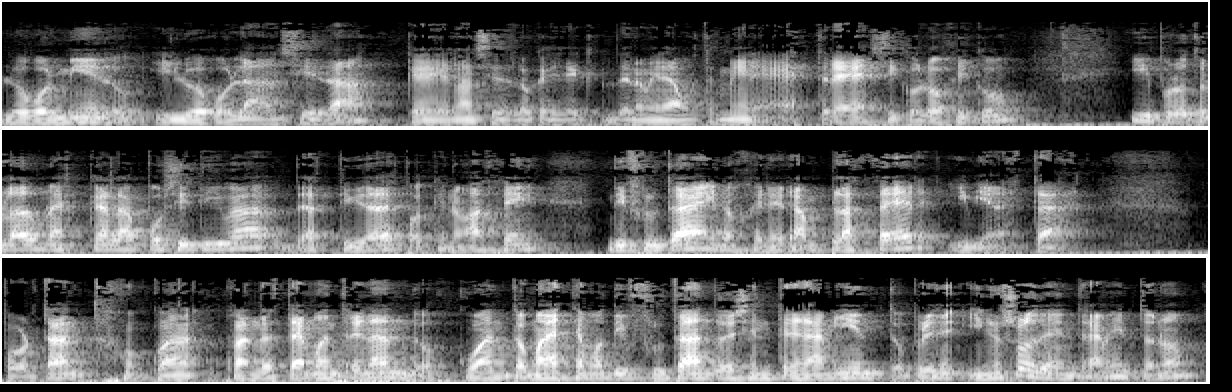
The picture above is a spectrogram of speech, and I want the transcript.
luego el miedo y luego la ansiedad, que la ansiedad es lo que denominamos también estrés psicológico, y por otro lado una escala positiva de actividades pues, que nos hacen disfrutar y nos generan placer y bienestar. Por tanto, cuando, estemos entrenando, cuanto más estemos disfrutando de ese entrenamiento, y no solo del entrenamiento, ¿no?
